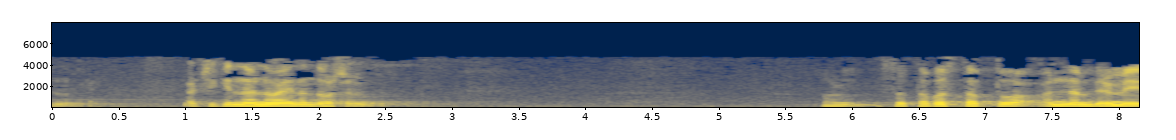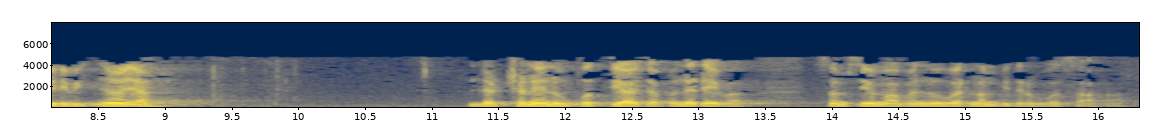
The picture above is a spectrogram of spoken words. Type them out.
എന്ന് പറയും. ഭക്ഷിക്കുന്ന അന്നമായാലും ദോഷമില്ല തപസ്തത്വ അന്നം ബ്രഹ്മേരി വിജ്ഞായ. ലക്ഷണേന ഉപത്യാച പുനരേവ സംശയമാപന്നു വർണം പിതൃവസാഹ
